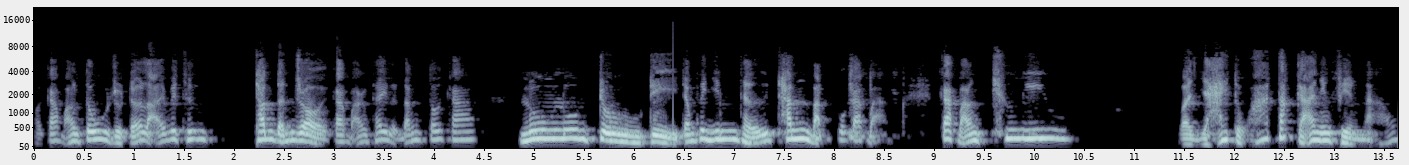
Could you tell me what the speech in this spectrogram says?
Mà các bạn tu rồi trở lại với thương thanh tịnh rồi, các bạn thấy là đấng tối cao luôn luôn trù trì trong cái dinh thự thanh bạch của các bạn. Các bạn thương yêu và giải tỏa tất cả những phiền não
